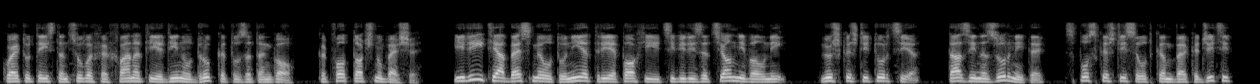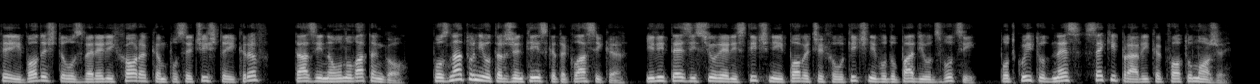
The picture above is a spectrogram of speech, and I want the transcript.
което те изтанцуваха хванати един от друг като за танго, какво точно беше. Или и тя бесме от ония три епохи и цивилизационни вълни, люшкащи Турция, тази на зурните, спускащи се от към бекаджиците и водеща озверели хора към посечища и кръв, тази на онова танго. Познато ни от аржентинската класика, или тези сюрреалистични и повече хаотични водопади от звуци, под които днес всеки прави каквото може.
